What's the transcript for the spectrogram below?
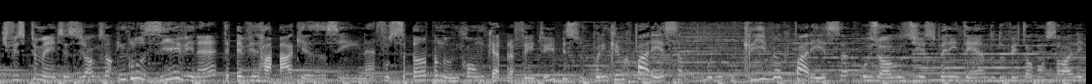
Dificilmente esses jogos não. Inclusive, né, teve hackers, assim, né, fuçando em como que era feito isso. Por incrível que pareça, por incrível que pareça, os jogos de Super Nintendo do Virtual Console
